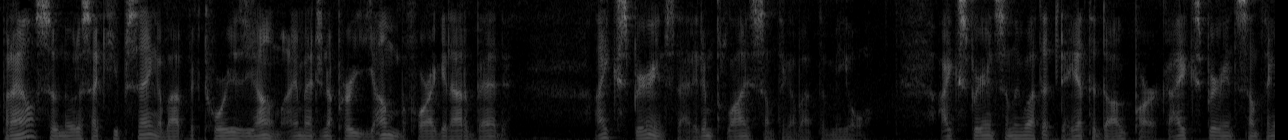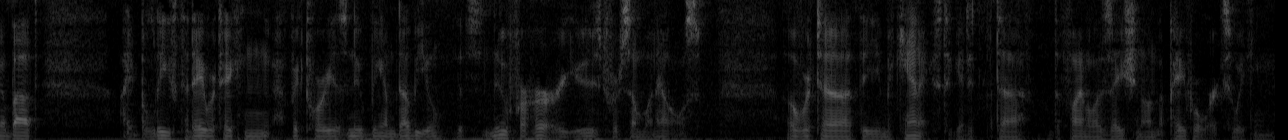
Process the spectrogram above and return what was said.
But I also notice I keep saying about Victoria's Yum. I imagine up her yum before I get out of bed. I experience that. It implies something about the meal. I experienced something about the day at the dog park. I experienced something about, I believe today we're taking Victoria's new BMW. It's new for her, used for someone else, over to the mechanics to get it uh, the finalization on the paperwork so we can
